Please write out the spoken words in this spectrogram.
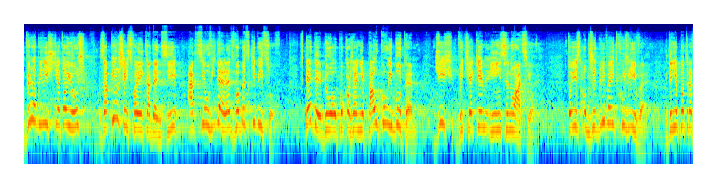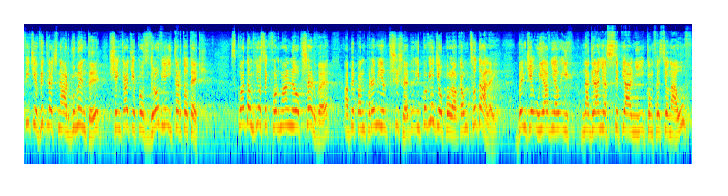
Wy robiliście to już za pierwszej swojej kadencji akcją widelec wobec kibiców. Wtedy było upokorzenie pałką i butem, dziś wyciekiem i insynuacją. To jest obrzydliwe i tchórzliwe. Gdy nie potraficie wygrać na argumenty, sięgacie po zdrowie i kartoteki. Składam wniosek formalny o przerwę, aby pan premier przyszedł i powiedział Polakom, co dalej. Będzie ujawniał ich nagrania z sypialni i konfesjonałów?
